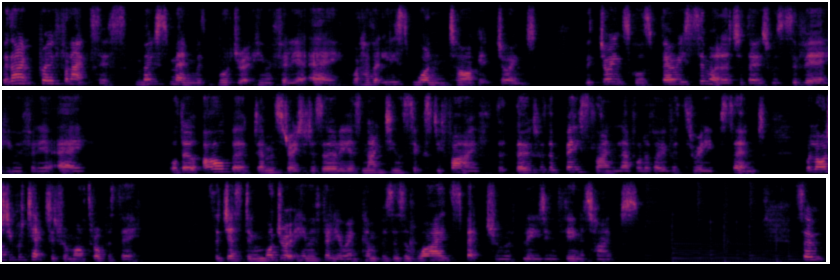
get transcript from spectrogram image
Without prophylaxis, most men with moderate haemophilia A will have at least one target joint, with joint scores very similar to those with severe haemophilia A. Although Ahlberg demonstrated as early as 1965 that those with a baseline level of over 3% were largely protected from arthropathy, suggesting moderate haemophilia encompasses a wide spectrum of bleeding phenotypes. So,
